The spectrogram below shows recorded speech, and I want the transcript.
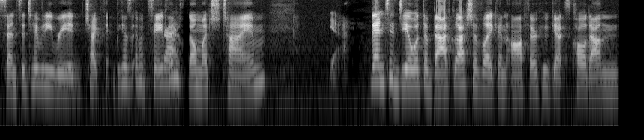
sensitivity read check th- because it would save them so much time Yeah. then to deal with the backlash of like an author who gets called out and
